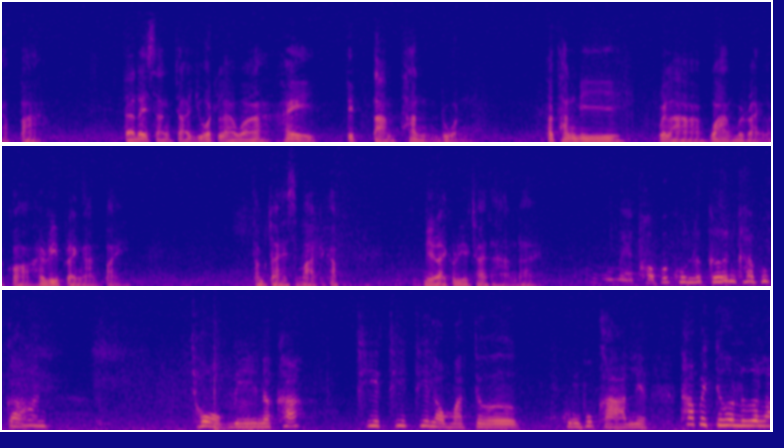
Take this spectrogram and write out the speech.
ครับป้า แต่ได้สั่งจ่ายยวดแล้วว่าให้ติดตามท่านด่วน ถ้าท่านมี เวลาว่างเมื่อไหร่แล้วก็ให้รีบรายงานไปทำใจให้สบายนะครับ มีอะไรก็เรียกชายทหารได้ โอ้แม่ขอบพระคุณเหลือเกินค่ะผู้การ โชคดีนะคะ ที่ที่ที่เรามาเจอคุณผู้การเนี่ย ถ้าไปเจอเรือล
